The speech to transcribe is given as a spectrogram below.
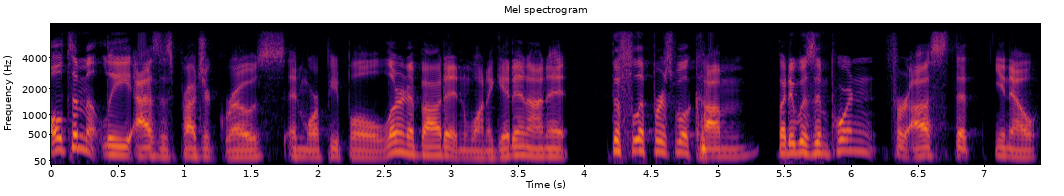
ultimately, as this project grows and more people learn about it and want to get in on it, the flippers will come but it was important for us that you know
